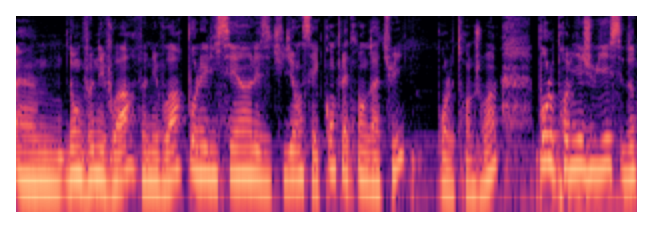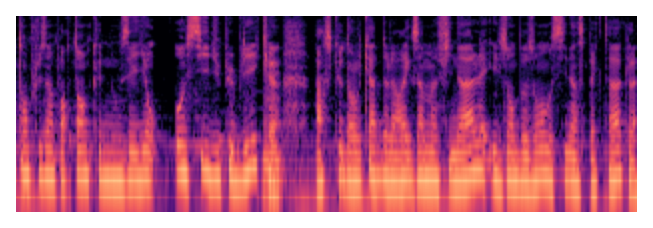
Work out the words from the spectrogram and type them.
Euh, donc venez voir, venez voir. Pour les lycéens, les étudiants, c'est complètement gratuit pour le 30 juin. Pour le 1er juillet, c'est d'autant plus important que nous ayons aussi du public, parce que dans le cadre de leur examen final, ils ont besoin aussi d'un spectacle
